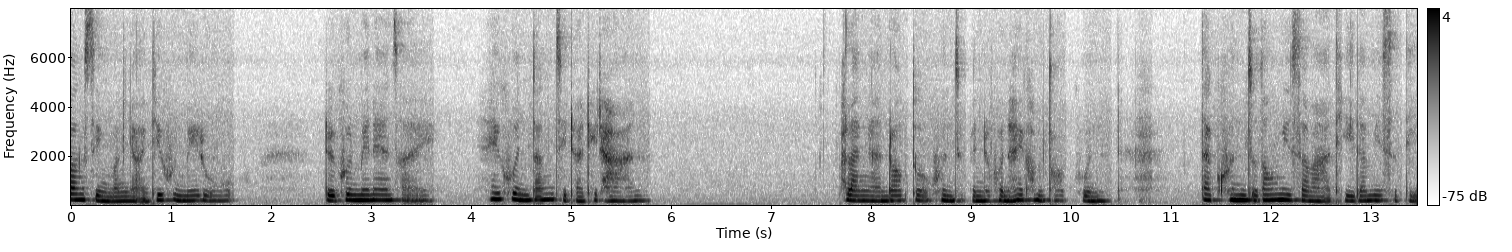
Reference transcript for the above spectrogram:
บางสิ่งบางอย่างที่คุณไม่รู้ หรือคุณไม่แน่ใจ ให้คุณตั้งจิตอธิษฐาน พลังงานรอบตัวคุณจะเป็นคนให้คำตอบคุณ แต่คุณจะต้องมีสมาธิและมีสติ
